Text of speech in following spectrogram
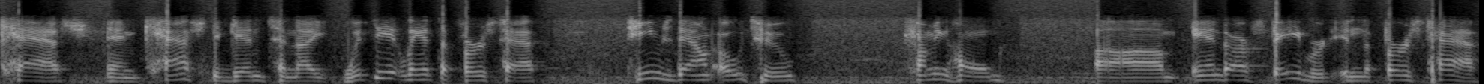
cash and cashed again tonight with the Atlanta first half. Teams down 0-2, coming home um, and are favored in the first half.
